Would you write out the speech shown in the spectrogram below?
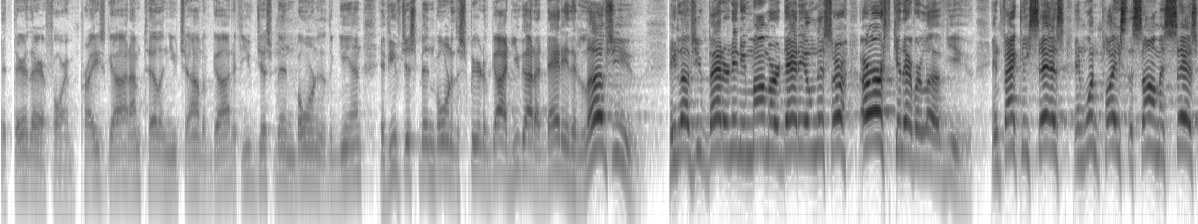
that they're there for him. Praise God. I'm telling you, child of God, if you've just been born again, if you've just been born of the Spirit of God, you got a daddy that loves you. He loves you better than any mama or daddy on this earth can ever love you. In fact, he says in one place, the psalmist says,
